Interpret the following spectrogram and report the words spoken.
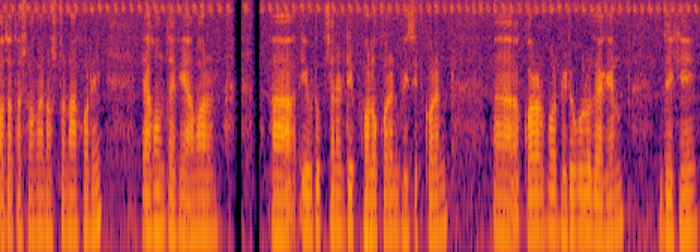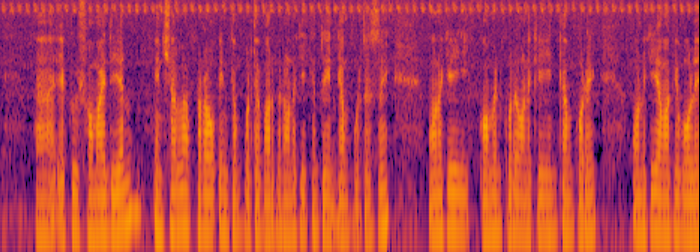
অযথা সময় নষ্ট না করে এখন থেকে আমার ইউটিউব চ্যানেলটি ফলো করেন ভিজিট করেন। করার পর ভিডিওগুলো দেখেন। দেখে একটু সময় দিয়েন। ইনশাল্লাহ আপনারাও ইনকাম করতে পারবেন। অনেকেই কিন্তু ইনকাম করতেছে। অনেকেই কমেন্ট করে, অনেকেই ইনকাম করে। অনেকেই আমাকে বলে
